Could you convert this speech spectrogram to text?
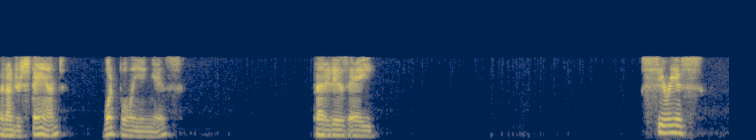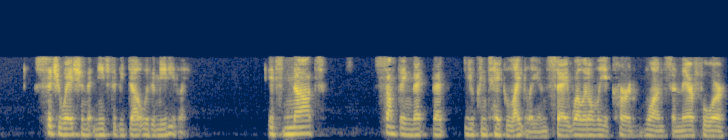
and understand what bullying is, that it is a serious situation that needs to be dealt with immediately. It's not something that, that you can take lightly and say, well, it only occurred once and therefore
